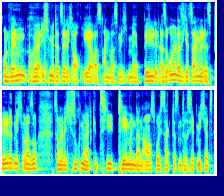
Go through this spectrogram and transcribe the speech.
Und wenn, Mhm. höre ich mir tatsächlich auch eher was an, was mich mehr bildet. Also ohne, dass ich jetzt sagen will, das bildet nicht oder so, sondern ich suche mir halt gezielt Themen dann aus, wo ich sage, das interessiert mich jetzt.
